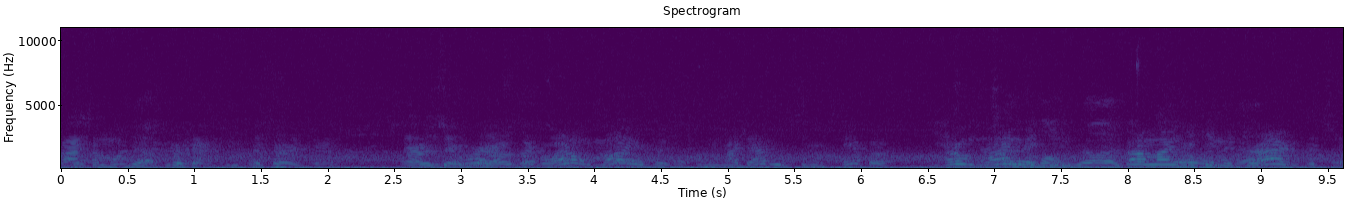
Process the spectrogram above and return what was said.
find someone? Yeah, we Okay. found people. That's always good. Yeah, I was getting worried. I was like, well, I don't mind because I mean, my dad was in Tampa. I don't mind It's a long making. I don't mind making the drive if it's to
